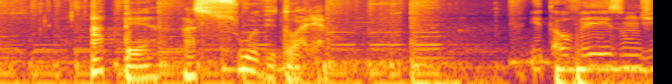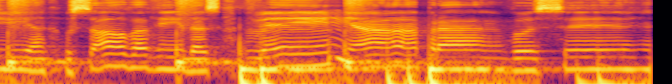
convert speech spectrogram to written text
até a sua vitória. E talvez um dia o salva-vidas venha pra você.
